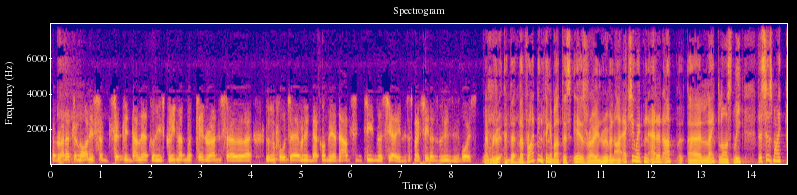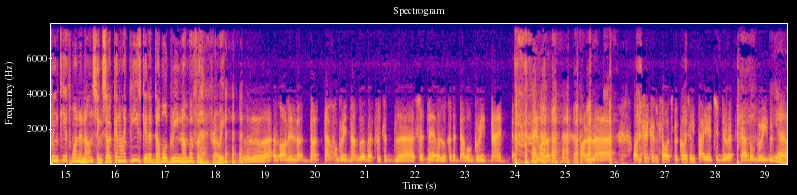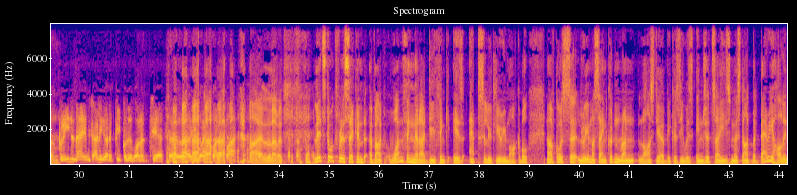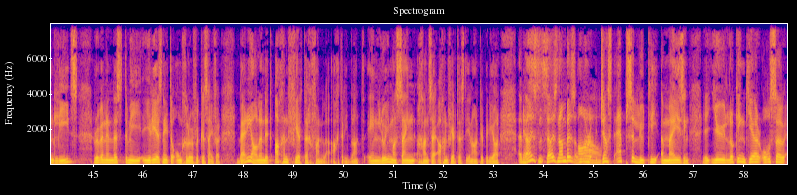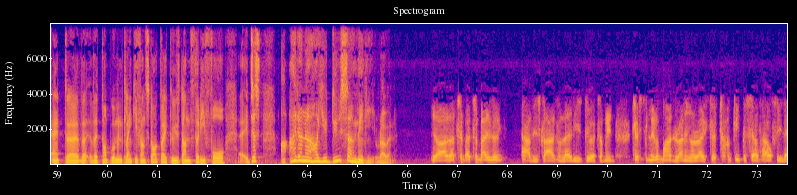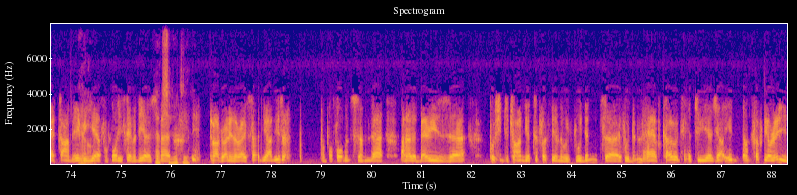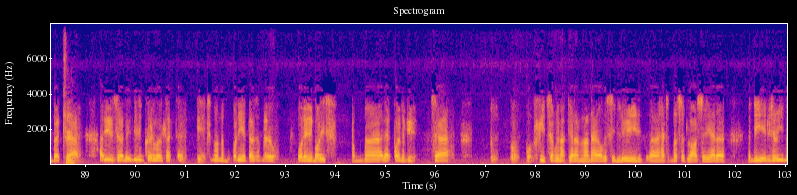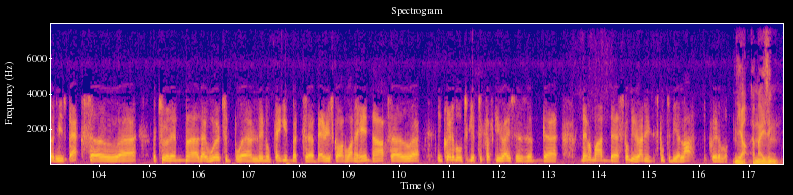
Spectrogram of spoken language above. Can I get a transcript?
But run it and Arnie's certainly done that with his green number ten runs. So uh, looking forward to having him back on the announcing team this year. And just make sure he doesn't lose his voice. Ru- The, the frightening thing about this is, Roy and Ruben, I actually went and added up uh, late last week. This is my 20th one announcing, so can I please get a double green number for that, Rowie? Uh, Arnie, not, not double green number, but we can uh, certainly have a look at a double green name. Hang on, on uh, on second thoughts, because we pay you to do it, double green Yeah. uh, green names only go to people who volunteer, so uh, you won't qualify. I love it. Let's talk for a second about one thing that I do think is absolutely remarkable. Now, of course, uh, Louis Massyn couldn't run last year because he was injured, so he's missed out. But Barry Holland leads. Ruben, and this to me, hierdie is net 'n ongelooflike syfer. Barry Holland het 48 van hulle agter die blad en Louis Massyn gaan sy 48ste een hardloop hierdie jaar. Uh, Yes. Those those numbers are just absolutely amazing. Y- You looking here also at uh, the the top woman Kleintjie van Schalkwyk who's done 34. Uh, It just I, I don't know how you do so many, Rowan. Yeah, that's that's amazing how these guys and ladies do it. I mean, just never mind running a race, just try and keep yourself healthy that time every Yeah. year for 47 years. You Absolutely. know, you're not running the race. So, yeah, these are for performance, and uh, I know that Barry's. Uh, pushing to try and get to 50 and if we didn't uh, if we didn't have covid for two years yeah he'd done 50 already but True. uh, it is uh, it is incredible it's like, uh, on the body it doesn't matter what anybody's from uh, that point of view it's, uh, feed something like that. And I know obviously Louis uh, had to miss it last year. He had a, a knee injury, but he's back. So uh, the two of them, uh, they were to uh, level peg him, but uh, Barry's gone one ahead now. So uh, incredible to get to 50 races and uh, never mind uh, still be running, still to be alive. Incredible. Yeah, amazing.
